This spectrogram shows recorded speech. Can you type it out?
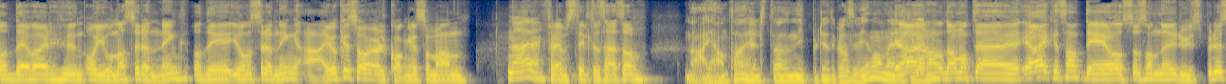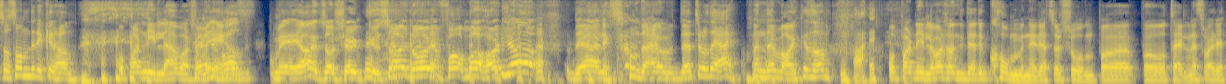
Og det var hun og Jonas Rønning. Og det, Jonas Rønning er jo ikke så ølkonge som han Nei, nei. fremstilte seg som. Nei, han tar helst og nipper til et glass vin, han hele Ja, ja, da måtte jeg, ja, ikke sant, det og også sånn rusbrus og sånn drikker han. Og Pernille er bare sånn med en gang med, Ja, ikke sånn skjenke seg, nå er det faen meg helga! Det er liksom, det, er, det trodde jeg, men det var ikke sånn. Nei. Og Pernille var sånn, idet du kom inn i resepsjonen på, på hotellene, så var det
